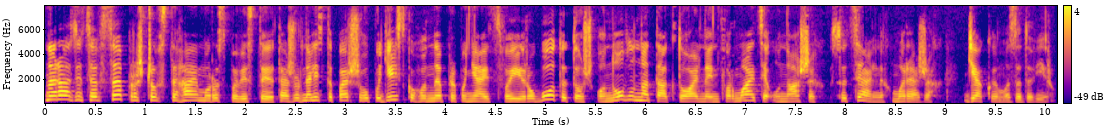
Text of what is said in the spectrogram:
Наразі це все про що встигаємо розповісти. Та журналісти першого подільського не припиняють свої роботи. Тож оновлена та актуальна інформація у наших соціальних мережах. Дякуємо за довіру.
